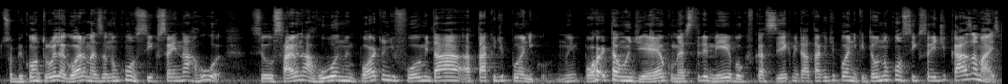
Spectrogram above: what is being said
sob controle agora, mas eu não consigo sair na rua. Se eu saio na rua, não importa onde for, me dá ataque de pânico. Não importa onde é, eu começo a tremer, a boca fica seca, me dá ataque de pânico. Então eu não consigo sair de casa mais.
